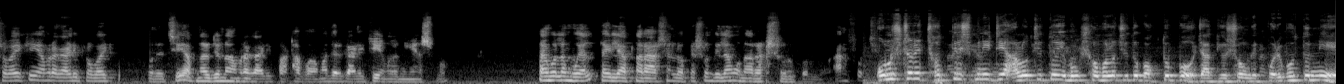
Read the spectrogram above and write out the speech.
সবাইকেই আমরা গাড়ি প্রোভাইড করেছি আপনার জন্য আমরা গাড়ি পাঠাবো আমাদের গাড়িতেই আমরা নিয়ে আসব। আমি বললাম ওয়েল তাইলে আপনারা আসেন লোকেশন দিলাম ওনারা শুরু করল। ছত্রিশ মিনিটে আলোচিত এবং সমালোচিত বক্তব্য জাতীয় সংগীত পরিবর্তন নিয়ে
